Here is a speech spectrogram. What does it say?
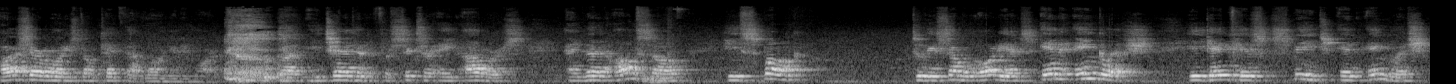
Our ceremonies don't take that long anymore. but he chanted it for six or eight hours. And then also, he spoke to the assembled audience in English. He gave his speech in English,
